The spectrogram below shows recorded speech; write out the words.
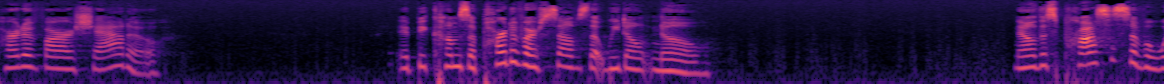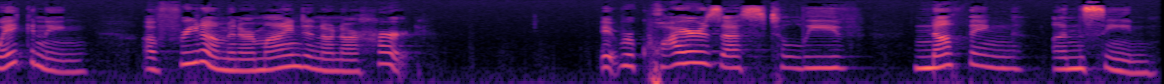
part of our shadow. It becomes a part of ourselves that we don't know. Now, this process of awakening, of freedom in our mind and in our heart, it requires us to leave nothing unseen.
